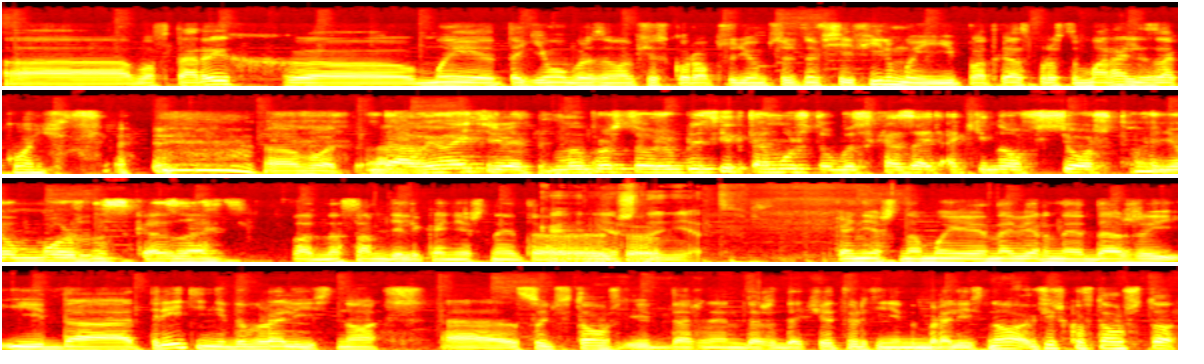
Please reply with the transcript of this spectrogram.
А, во-вторых, э, мы таким образом вообще скоро обсудим абсолютно все фильмы, и подкаст просто морально закончится. Вот. Да, вы понимаете, ребят, мы просто уже близки к тому, чтобы сказать о кино все, что о нем можно сказать. Ладно, на самом деле, конечно, это... Конечно, это- нет. Конечно, мы, наверное, даже и до трети не добрались, но э, суть в том, что, и даже, наверное, даже до четверти не добрались, но фишка в том, что,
